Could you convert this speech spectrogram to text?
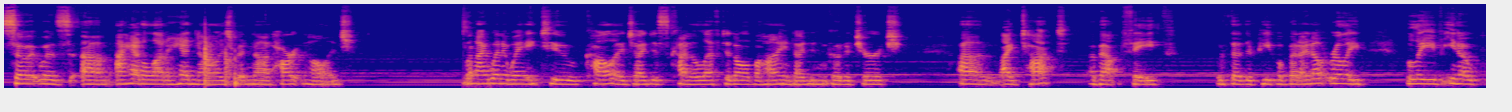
So it was, um, I had a lot of head knowledge, but not heart knowledge. When I went away to college, I just kind of left it all behind. I didn't go to church. Um, I talked about faith with other people, but I don't really believe, you know,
